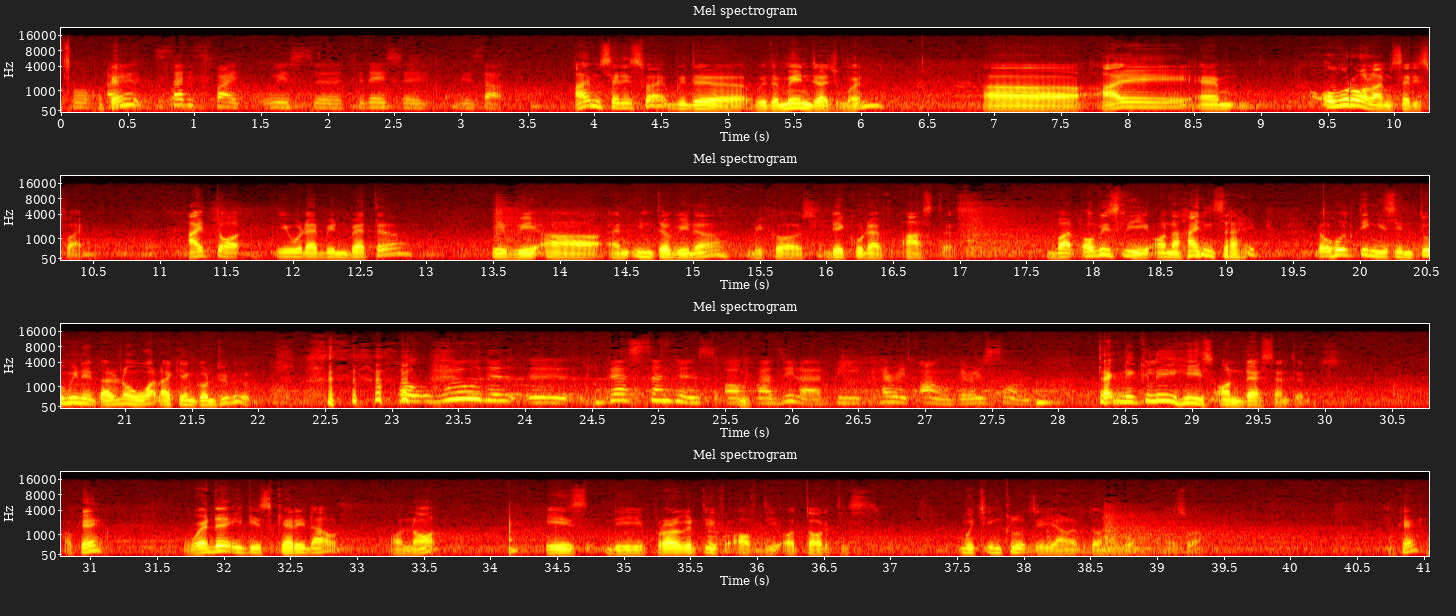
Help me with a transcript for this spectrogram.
So Okay. Are you satisfied with uh, today's uh, result? I'm satisfied with the with the main judgment. Uh, I am overall I'm satisfied. I thought it would have been better if we are an intervener because they could have asked us. But obviously, on a hindsight, the whole thing is in two minutes. I don't know what I can contribute. but will the uh, death sentence of Azilah be carried on very soon? Technically, he is on death sentence. Okay, whether it is carried out or not is the prerogative of the authorities, which includes the Yang Pertuan Agong as well. Okay.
